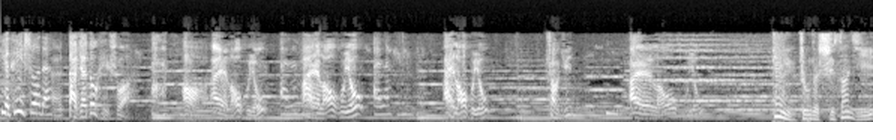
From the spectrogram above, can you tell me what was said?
也可以说的。大家都可以说啊。哦，爱老虎油。爱老虎油。I love you。爱老虎油。少君，爱老虎油。电影中的十三姨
